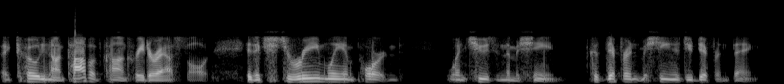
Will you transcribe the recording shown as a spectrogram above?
a coating on top of concrete or asphalt, is extremely important when choosing the machine because different machines do different things.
